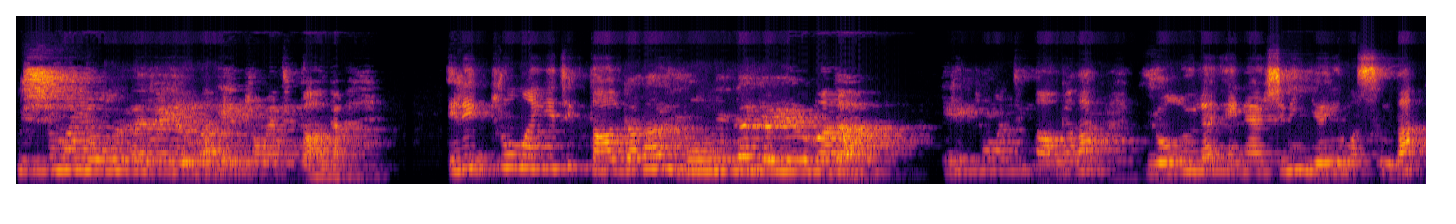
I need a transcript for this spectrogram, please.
Işıma yoluyla yayılma elektromanyetik dalga. Elektromanyetik dalgalar yoluyla yayılmada, elektromanyetik dalgalar yoluyla enerjinin yayılmasında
